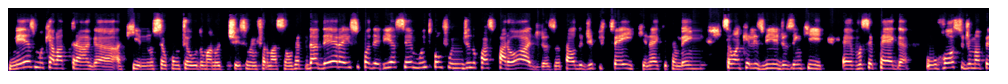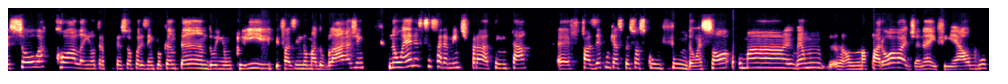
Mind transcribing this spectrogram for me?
mesmo que ela traga aqui no seu conteúdo uma notícia, uma informação verdadeira, isso poderia ser muito confundido com as paródias, o tal do deepfake, né, que também são aqueles vídeos em que é, você pega o rosto de uma pessoa, cola em outra pessoa, por exemplo, cantando em um clipe, fazendo uma dublagem, não é necessariamente para tentar é, fazer com que as pessoas confundam, é só uma, é um, uma paródia, né? enfim, é algo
